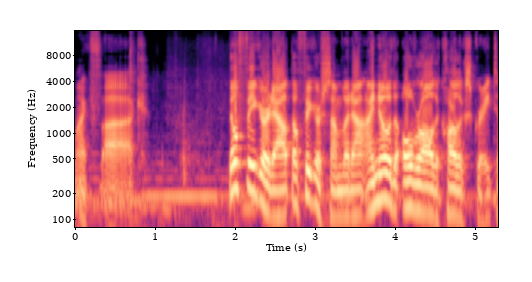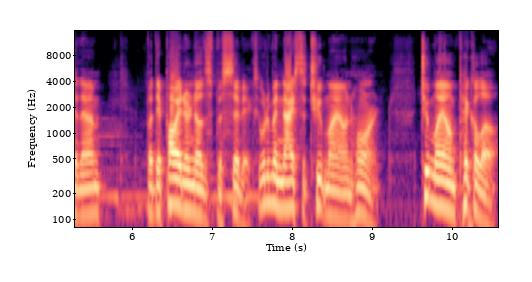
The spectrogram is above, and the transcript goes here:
Like, fuck. They'll figure it out. They'll figure some of it out. I know that overall the car looks great to them, but they probably don't know the specifics. It would have been nice to toot my own horn, toot my own piccolo,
